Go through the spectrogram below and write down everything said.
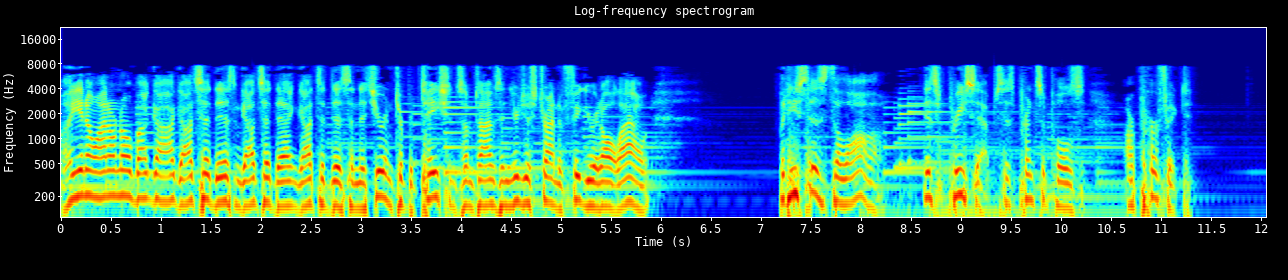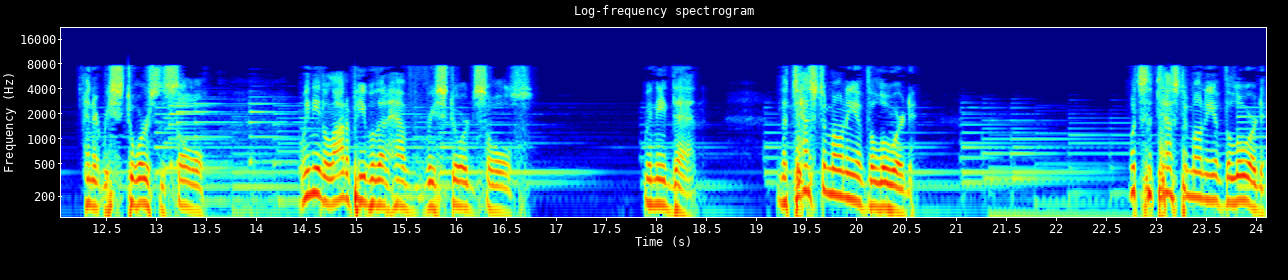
Well, you know, I don't know about God. God said this and God said that and God said this. And it's your interpretation sometimes and you're just trying to figure it all out. But he says the law, his precepts, his principles are perfect and it restores the soul. We need a lot of people that have restored souls. We need that. The testimony of the Lord. What's the testimony of the Lord?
